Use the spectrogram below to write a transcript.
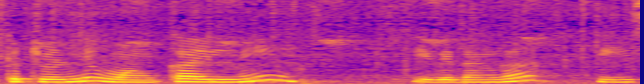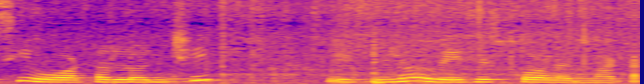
ఇక్కడ చూడండి వంకాయల్ని ఈ విధంగా తీసి వాటర్లోంచి వీటిలో వేసేసుకోవాలన్నమాట.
